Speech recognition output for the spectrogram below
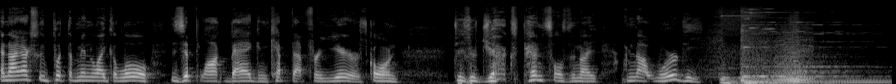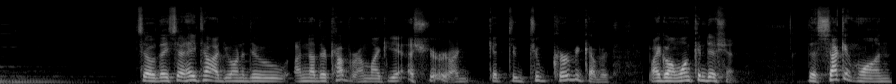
And I actually put them in like a little Ziploc bag and kept that for years, going, these are Jack's pencils, and I I'm not worthy. So they said, hey Todd, you want to do another cover? I'm like, yeah, sure. I get to two Kirby covers, but I go on one condition. The second one,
